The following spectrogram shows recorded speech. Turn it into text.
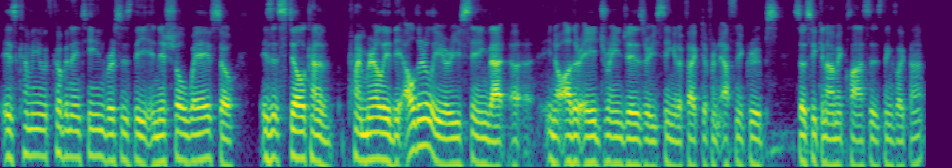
is coming in with COVID 19 versus the initial wave? So is it still kind of primarily the elderly, or are you seeing that, uh, you know, other age ranges? Are you seeing it affect different ethnic groups, socioeconomic classes, things like that?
